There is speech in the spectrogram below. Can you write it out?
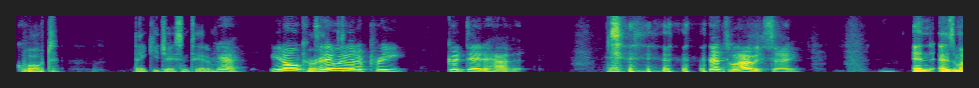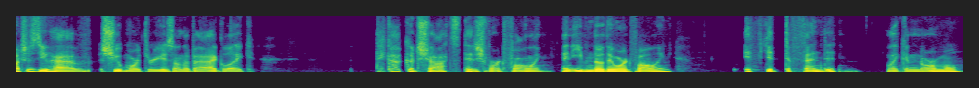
Quote. Thank you, Jayson Tatum. Yeah. You know, today would have been a pretty good day to have it. That's what I would say. and as much as you have shoot more threes on the bag, like they got good shots, they just weren't falling. And even though they weren't falling, if you defended like a normal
